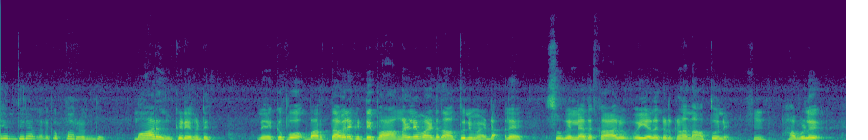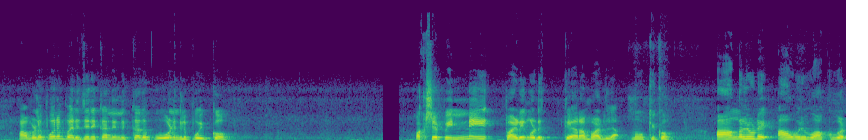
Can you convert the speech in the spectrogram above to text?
എന്തിനാ അങ്ങനെയൊക്കെ പറയുന്നത്? മാറി നിൽക്കടി അങ്ങോട്ട്. നിനക്കിപ്പോൾ ഭർത്താവിനെ കിട്ടി ആങ്ങളിനും വേണ്ട നാത്തൂനും വേണ്ട അല്ലേ? സുഖമില്ലാതെ കാൽ വയ്യാതെ കിടക്കണ നാത്തൂന്. അവൾ അവളെ പോലും പരിചരിക്കാൻ നീ നിൽക്കാതെ പോവാണെങ്കിൽ പോയിക്കോ. പക്ഷെ പിന്നെ ഈ പടി ഇങ്ങോട്ട് കയറാൻ പാടില്ല. നോക്കിക്കോ. ആങ്ങളുടെ ആ ഒരു വാക്കുകൾ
